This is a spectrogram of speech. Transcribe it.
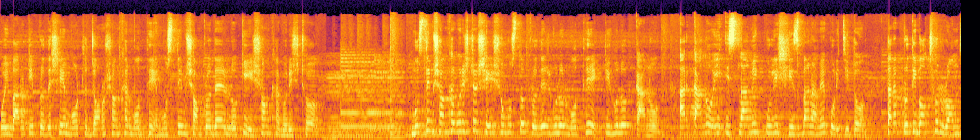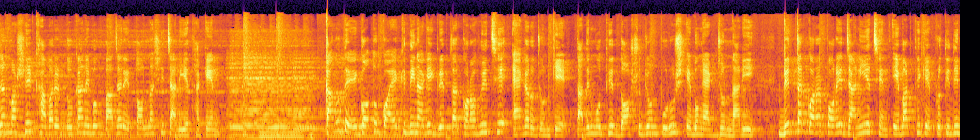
ওই বারোটি প্রদেশে মোট জনসংখ্যার মধ্যে মুসলিম সম্প্রদায়ের লোকই সংখ্যাগরিষ্ঠ। মুসলিম সংখ্যাগরিষ্ঠ সেই সমস্ত প্রদেশগুলোর মধ্যে একটি হলো কানো। আর কানোই ইসলামিক পুলিশ হিজবা নামে পরিচিত। তারা প্রতি বছর রমজান মাসে খাবারের দোকান এবং বাজারে তল্লাশি চালিয়ে থাকেন। কানুতে গত কয়েকদিন আগে গ্রেপ্তার করা হয়েছে এগারো জনকে। তাদের মধ্যে দশ জন পুরুষ এবং একজন নারী। গ্রেপ্তার করার পরে জানিয়েছেন, এবার থেকে প্রতিদিন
